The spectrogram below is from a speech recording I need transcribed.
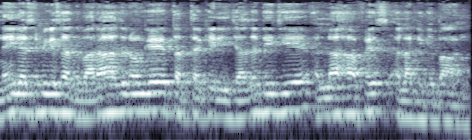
नई रेसिपी के साथ दोबारा हाजिर होंगे। तब तक के लिए इजाज़त दीजिए। अल्लाह हाफिज़। अल्लाह निगेबान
